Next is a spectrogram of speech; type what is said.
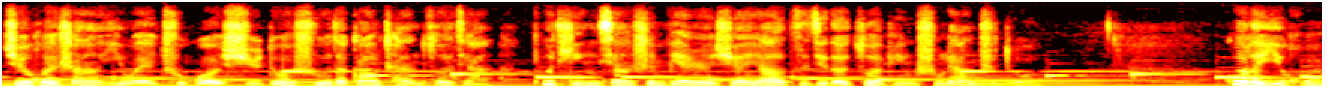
聚会上，一位出过许多书的高产作家不停向身边人炫耀自己的作品数量之多。过了一会儿，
